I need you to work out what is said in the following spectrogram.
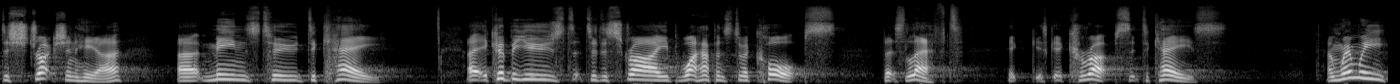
destruction here uh, means to decay. Uh, it could be used to describe what happens to a corpse that's left. It, it, it corrupts, it decays. And when we,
